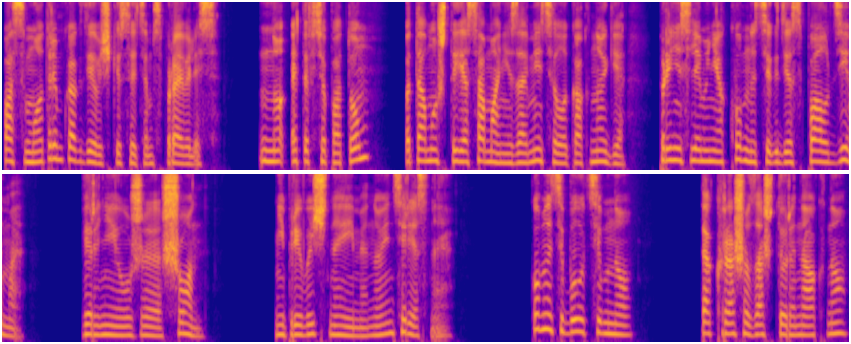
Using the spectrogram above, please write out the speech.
Посмотрим, как девочки с этим справились. Но это все потом, потому что я сама не заметила, как ноги принесли меня к комнате, где спал Дима. Вернее, уже Шон. Непривычное имя, но интересное. В комнате было темно. Так хорошо зашторено окно,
